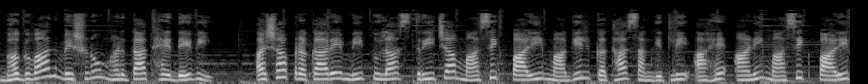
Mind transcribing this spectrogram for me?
भगवान विष्णू म्हणतात हे देवी अशा प्रकारे मी तुला स्त्रीच्या मासिक पाळी मागील कथा सांगितली आहे आणि मासिक पाळीत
